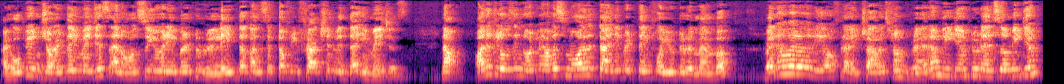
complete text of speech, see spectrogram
I hope you enjoyed the images and also you were able to relate the concept of refraction with the images. Now, on a closing note, we have a small tiny bit thing for you to remember. Whenever a ray of light travels from rarer medium to denser medium,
